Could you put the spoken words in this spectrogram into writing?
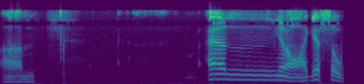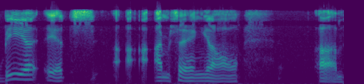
Um, and you know, I guess so be it. It's I'm saying you know, um,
